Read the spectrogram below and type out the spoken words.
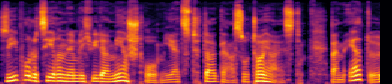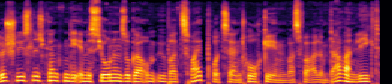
Sie produzieren nämlich wieder mehr Strom jetzt, da Gas so teuer ist. Beim Erdöl schließlich könnten die Emissionen sogar um über zwei Prozent hochgehen, was vor allem daran liegt,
